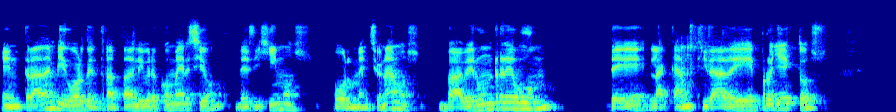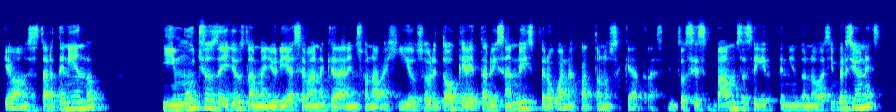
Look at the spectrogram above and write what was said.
entrada en vigor del Tratado de Libre Comercio, les dijimos o mencionamos, va a haber un reboom de la cantidad de proyectos que vamos a estar teniendo y muchos de ellos, la mayoría se van a quedar en zona bajío, sobre todo Querétaro y San Luis, pero Guanajuato no se queda atrás. Entonces vamos a seguir teniendo nuevas inversiones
